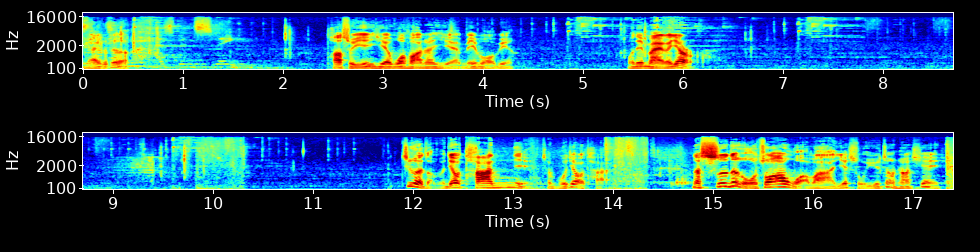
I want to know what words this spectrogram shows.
来个这个，他水银鞋，我法穿鞋，没毛病。我得买个药。这怎么叫贪呢？这不叫贪。那狮子狗抓我吧，也属于正常现象。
